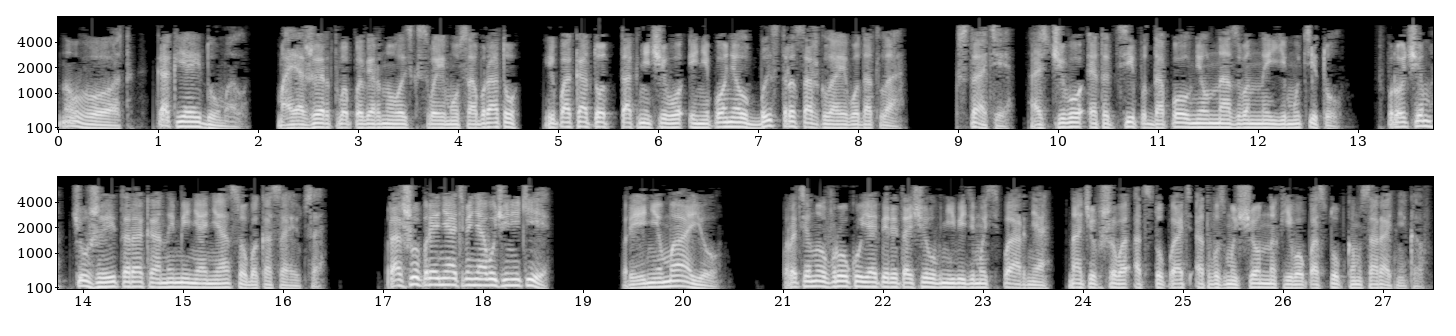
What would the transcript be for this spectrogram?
Ну вот, как я и думал. Моя жертва повернулась к своему собрату, и пока тот так ничего и не понял, быстро сожгла его дотла. Кстати, а с чего этот тип дополнил названный ему титул? Впрочем, чужие тараканы меня не особо касаются. «Прошу принять меня в ученики!» «Принимаю!» Протянув руку, я перетащил в невидимость парня, начавшего отступать от возмущенных его поступком соратников.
